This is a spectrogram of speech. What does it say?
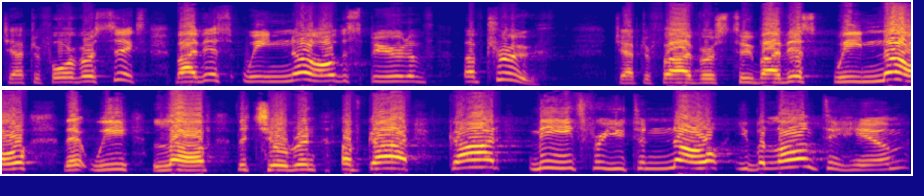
Chapter 4, verse 6, by this we know the Spirit of, of truth. Chapter 5, verse 2 By this we know that we love the children of God. God means for you to know you belong to Him,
